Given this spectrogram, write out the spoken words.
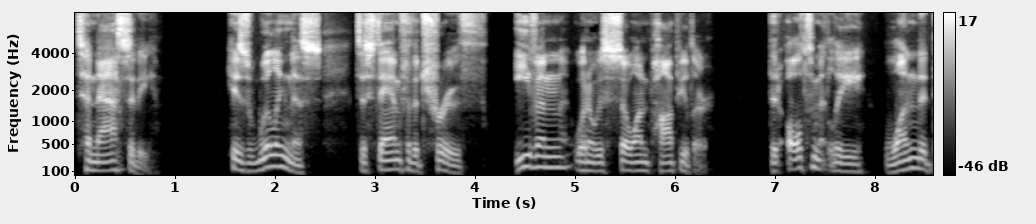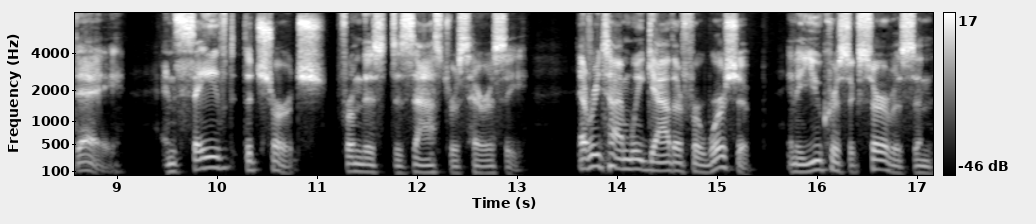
tenacity, his willingness to stand for the truth, even when it was so unpopular, that ultimately won the day and saved the church from this disastrous heresy. Every time we gather for worship in a Eucharistic service and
